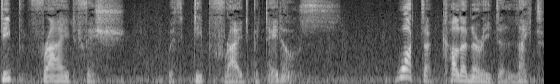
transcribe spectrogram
deep fried fish with deep fried potatoes. What a culinary delight!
